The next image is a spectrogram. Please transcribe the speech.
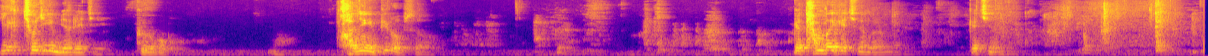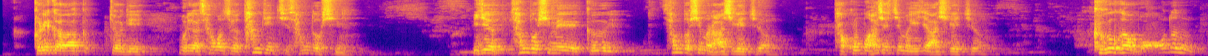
일초직임 열애지. 그거 보고. 과정이 필요 없어. 그러니까 단박에 깨치는 거란 말이에요. 깨치는 거. 그러니까 그 저기 우리가 상원수가 탐진치 삼도심. 이제 삼도심의 그 삼도심을 아시겠죠? 다 공부하셨지만 이제 아시겠죠? 그거가 모든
